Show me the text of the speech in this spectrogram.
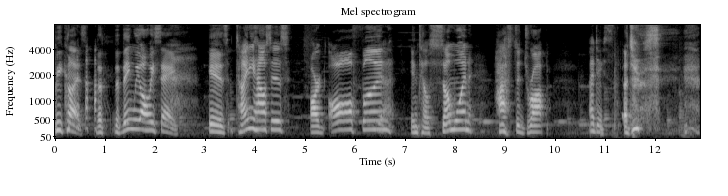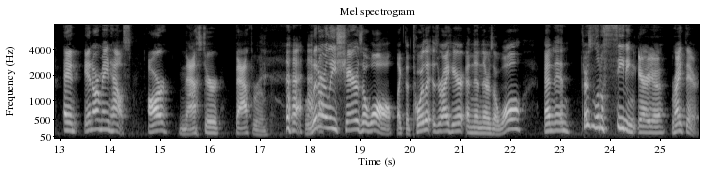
Because the, the thing we always say is tiny houses are all fun Yeah. until someone has to drop A deuce. a juice. and in our main house, our master bathroom literally shares a wall. Like the toilet is right here, and then there's a wall, and then there's a little seating area right there.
